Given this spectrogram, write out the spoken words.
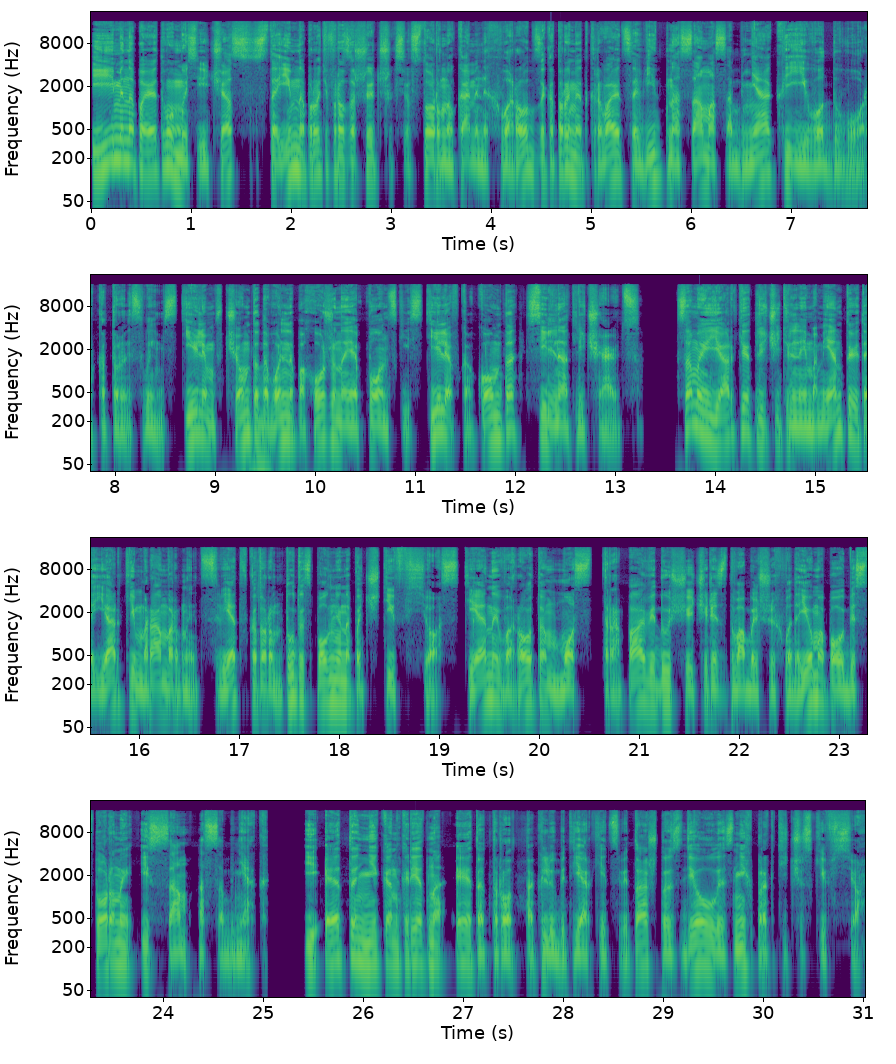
И именно поэтому мы сейчас стоим напротив разошедшихся в сторону каменных ворот, за которыми открывается вид на сам особняк и его двор, которые своим стилем в чем-то довольно похожи на японский стиль, а в каком-то сильно отличаются. Самые яркие отличительные моменты – это яркий мраморный цвет, в котором тут исполнено почти все. Стены, ворота, мост, тропа, ведущая через два больших водоема по обе стороны и сам особняк. И это не конкретно этот род так любит яркие цвета, что сделал из них практически все.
